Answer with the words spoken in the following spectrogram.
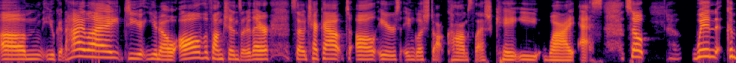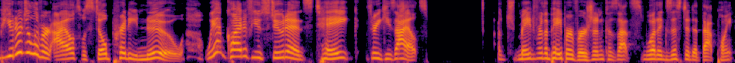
Um, you can highlight, you, you know, all the functions are there. So check out allearsenglish.com slash K-E-Y-S. So when computer delivered IELTS was still pretty new, we had quite a few students take Three Keys IELTS made for the paper version because that's what existed at that point.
